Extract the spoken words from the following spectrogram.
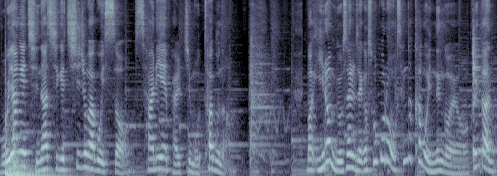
모양에 지나치게 치중하고 있어. 사리에 밟지 못하구나. 막 이런 묘사를 제가 속으로 생각하고 있는 거예요. 그러니까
